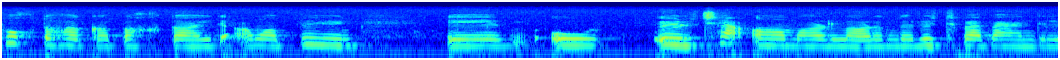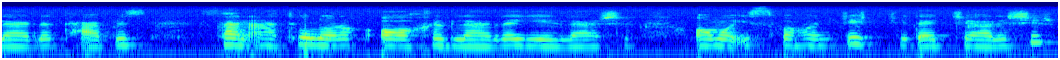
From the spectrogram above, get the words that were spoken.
çox daha qabaqdaydı, amma bu gün e, o ölkə amarlarında, rütbəbəndilərdə Təbriz sənəti olaraq axirlərdə yerləşir. Amma İsfahan get-gedə gəlişir.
